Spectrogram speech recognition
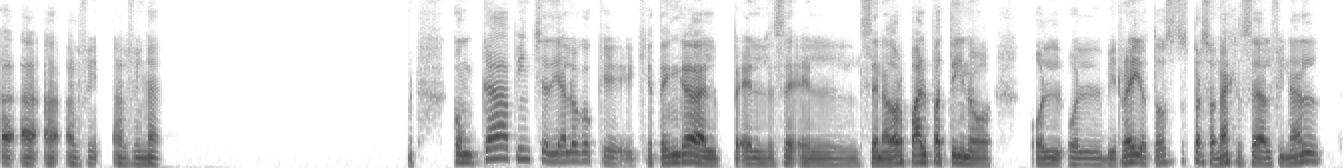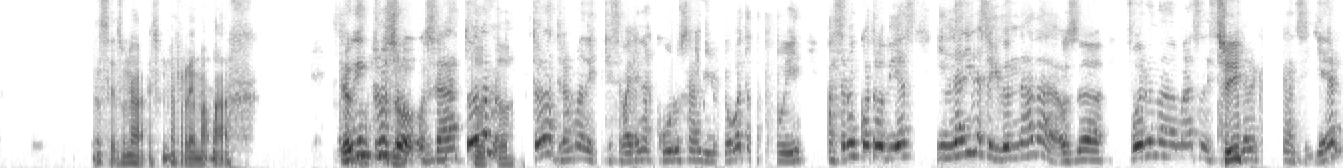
a, a- al, al final? Con cada pinche diálogo que, que tenga el, el, el senador Palpatine o, o el, o el virrey o todos estos personajes, o sea, al final, no sé, es una, es una remamada. Creo que incluso, o sea, toda la, toda la trama de que se vayan a Coruscant y luego a Tatooine, pasaron cuatro días y nadie les ayudó en nada. O sea, fueron nada más a decir Sí. al canciller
